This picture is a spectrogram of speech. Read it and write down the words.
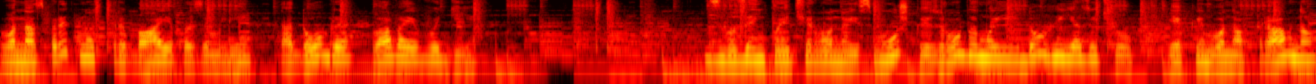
Вона спритно стрибає по землі та добре плаває в воді. З вузенької червоної смужки зробимо їй довгий язичок, яким вона вправно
